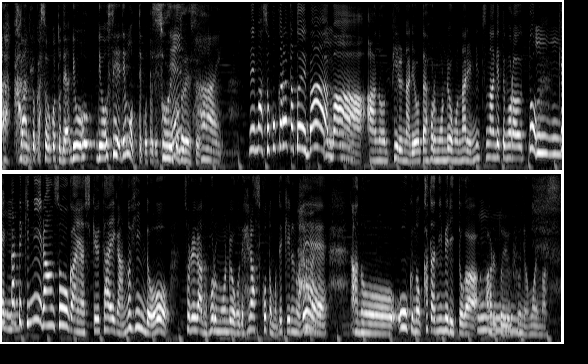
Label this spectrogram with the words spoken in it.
あ、がんとかそういうことで良良性でもってことですね。そういうことです。はい。でまあそこから例えば、うんうん、まああのピルなり黄体ホルモン療法なりにつなげてもらうと、うんうんうん、結果的に卵巣がんや子宮体がんの頻度をそれらのホルモン療法で減らすこともできるので、はい、あの多くの方にメリットがあるというふうに思います。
